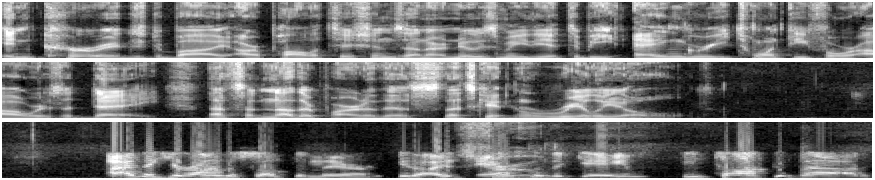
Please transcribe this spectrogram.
encouraged by our politicians and our news media to be angry 24 hours a day. That's another part of this that's getting really old. I think you're onto something there. You know, It's after true. the game, he talked about,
